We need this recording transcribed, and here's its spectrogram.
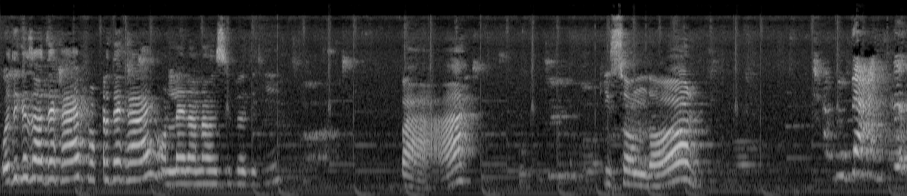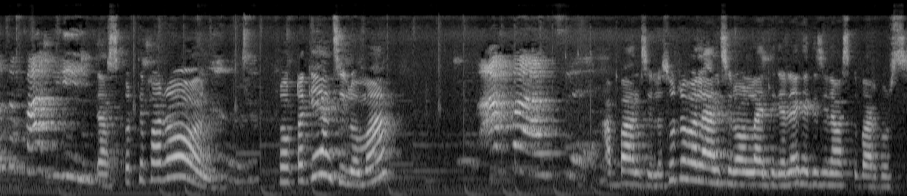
ওইদিকে যা দেখায়, ফ্রকটা দেখায়। অনলাইন আনা হয়েছিল দেখি বাহ! কি সুন্দর! ডান্স করতে পারো ফ্রকটা কে আনছিল মা? আব্বা আনছিল। ছোটবেলায় আনছিল অনলাইন থেকে রেখে দিয়েছিলাম, আজকে বার করছি।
